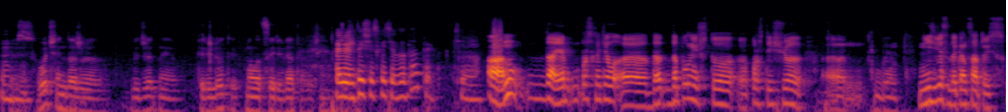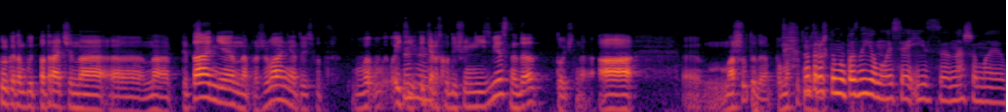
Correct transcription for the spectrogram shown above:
Мгм. То есть очень даже бюджетные перелеты. Молодцы ребята очень. Альон, ти щось хотів додати чи ні? А, ну да, я просто хотел э, до- дополнить, что э, просто еще э, как бы неизвестно до конца, то есть сколько там будет потрачено э, на питание, на проживание, то есть вот в- в- эти, Мгм. эти расходы еще неизвестны, да, точно. А э, маршруты, да, по маршрутам. Ну, трошки ми познайомилися із нашими м,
